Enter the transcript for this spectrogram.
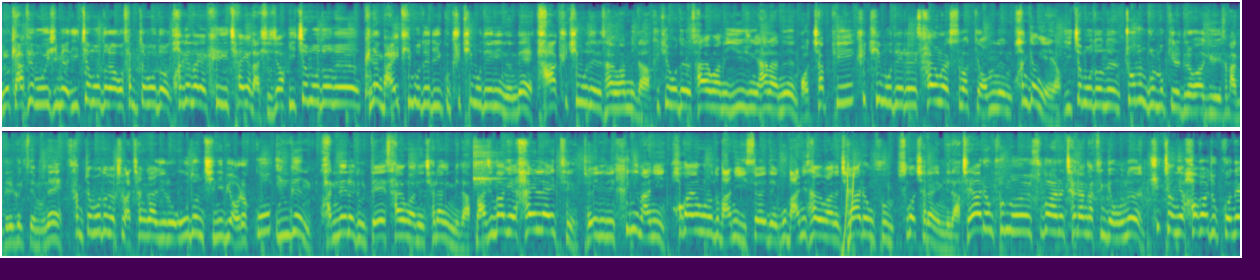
이렇게 앞에 보이시면 2.5돈하고 3.5돈 확연하게 크게 차이가 나시죠? 2.5돈은 그냥 마이티 모델이 있고 큐티 모델이 있는데 다 큐티 모델을 사용합니다. 큐티 모델을 사용하는 이유 중에 하나는 어차피 큐티 모델을 사용할 수밖에 없는 환경이에요. 2.5돈은 좁은 골목길을 들어가기 위해서 만들기 때문에 3.5돈 역시 마찬가지로 5돈 진입이 어렵고 인근 관내를 돌 때 사용하는 차량입니다. 마지막에 하이라이트 저희들이 흔히 많이 허가용으로도 많이 있어야 되고 많이 사용하는 재활용품 수거 차량입니다. 재활용품을 수거하는 차량 같은 경우는 시청의 허가 조건에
